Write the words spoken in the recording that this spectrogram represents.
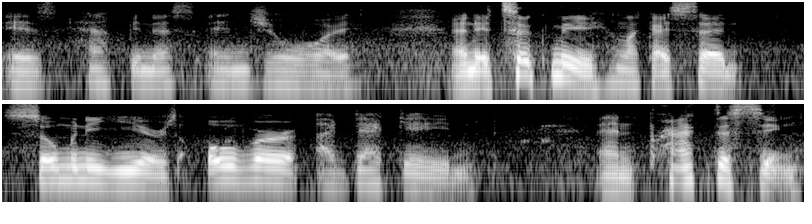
is happiness and joy. And it took me, like I said, so many years, over a decade, and practicing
